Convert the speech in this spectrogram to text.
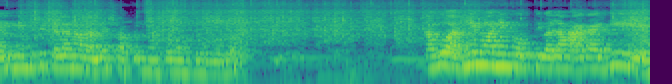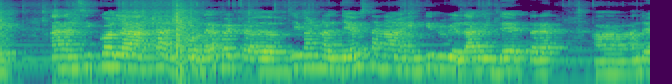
ಐದು ನಿಮಿಷಕ್ಕೆಲ್ಲ ನಾವು ಅಲ್ಲೇ ಶಾಪಿಂಗ್ ಮಾಡ್ಕೊಂಡು ಹೋಗ್ಬಿಡ್ಬೋದು. ನಾವು ಅರ್ಲಿ ಮಾರ್ನಿಂಗ್ ಹೋಗ್ತೀವಲ್ಲ, ಹಾಗಾಗಿ ನಾನು ಅಲ್ಲಿ ಸಿಕ್ಕೋಲ್ಲ ಅಂತ ಅಂದ್ಕೊಂಡೆ ಬಟ್ ಜೀವನ್ ಅಲ್ಲಿ ದೇವಸ್ಥಾನ ಹೆಂಗಿದ್ರು ಎಲ್ಲರೂ ಇದ್ದೇ ಇರ್ತಾರೆ. ಅಂದರೆ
